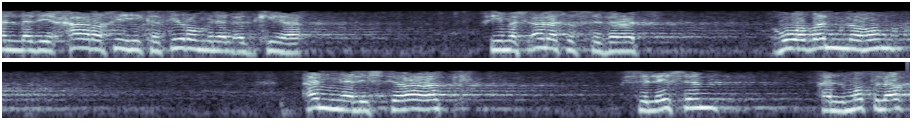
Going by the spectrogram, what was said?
الذي حار فيه كثير من الأذكياء في مسألة الصفات هو ظنهم أن الاشتراك في الاسم المطلق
